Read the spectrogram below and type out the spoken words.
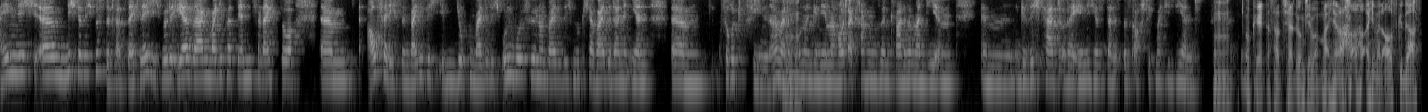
Eigentlich ähm, nicht, dass ich wüsste tatsächlich. Ich würde eher sagen, weil die Patienten vielleicht so ähm, auffällig sind, weil sie sich eben jucken, weil sie sich unwohl fühlen und weil sie sich möglicherweise dann in ihren ähm, zurückziehen, ne? weil mhm. das unangenehme Hauterkrankungen sind. Gerade wenn man die im, im Gesicht hat oder ähnliches, dann ist das auch stigmatisierend. Mhm. Okay, das hat sich halt irgendjemand mal hier jemand ausgedacht.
